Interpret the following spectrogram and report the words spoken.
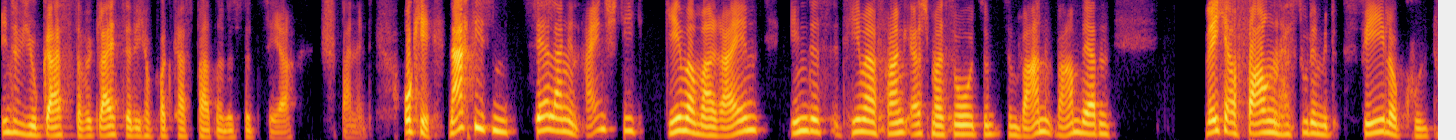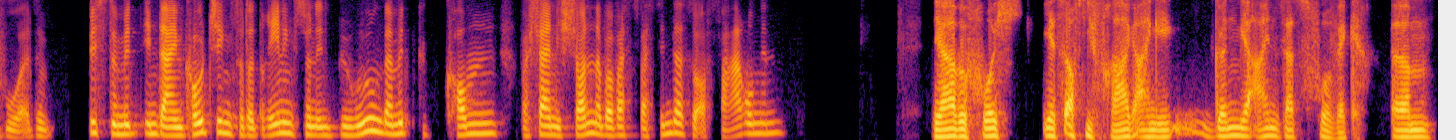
Interviewgast, aber gleichzeitig auch Podcastpartner. Das wird sehr spannend. Okay, nach diesem sehr langen Einstieg gehen wir mal rein in das Thema, Frank, erstmal so zum, zum Warmwerden. Welche Erfahrungen hast du denn mit Fehlerkultur? Also bist du mit in deinen Coachings oder Trainings schon in Berührung damit gekommen? Wahrscheinlich schon, aber was, was sind da so Erfahrungen? Ja, bevor ich jetzt auf die Frage eingehe, gönn mir einen Satz vorweg. Ähm,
